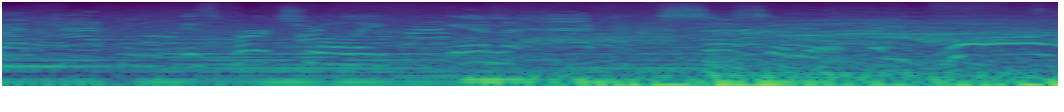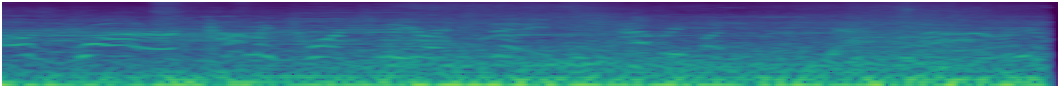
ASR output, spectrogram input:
Manhattan is virtually inaccessible. A wall of water coming towards New York City! Everybody, get out of here!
